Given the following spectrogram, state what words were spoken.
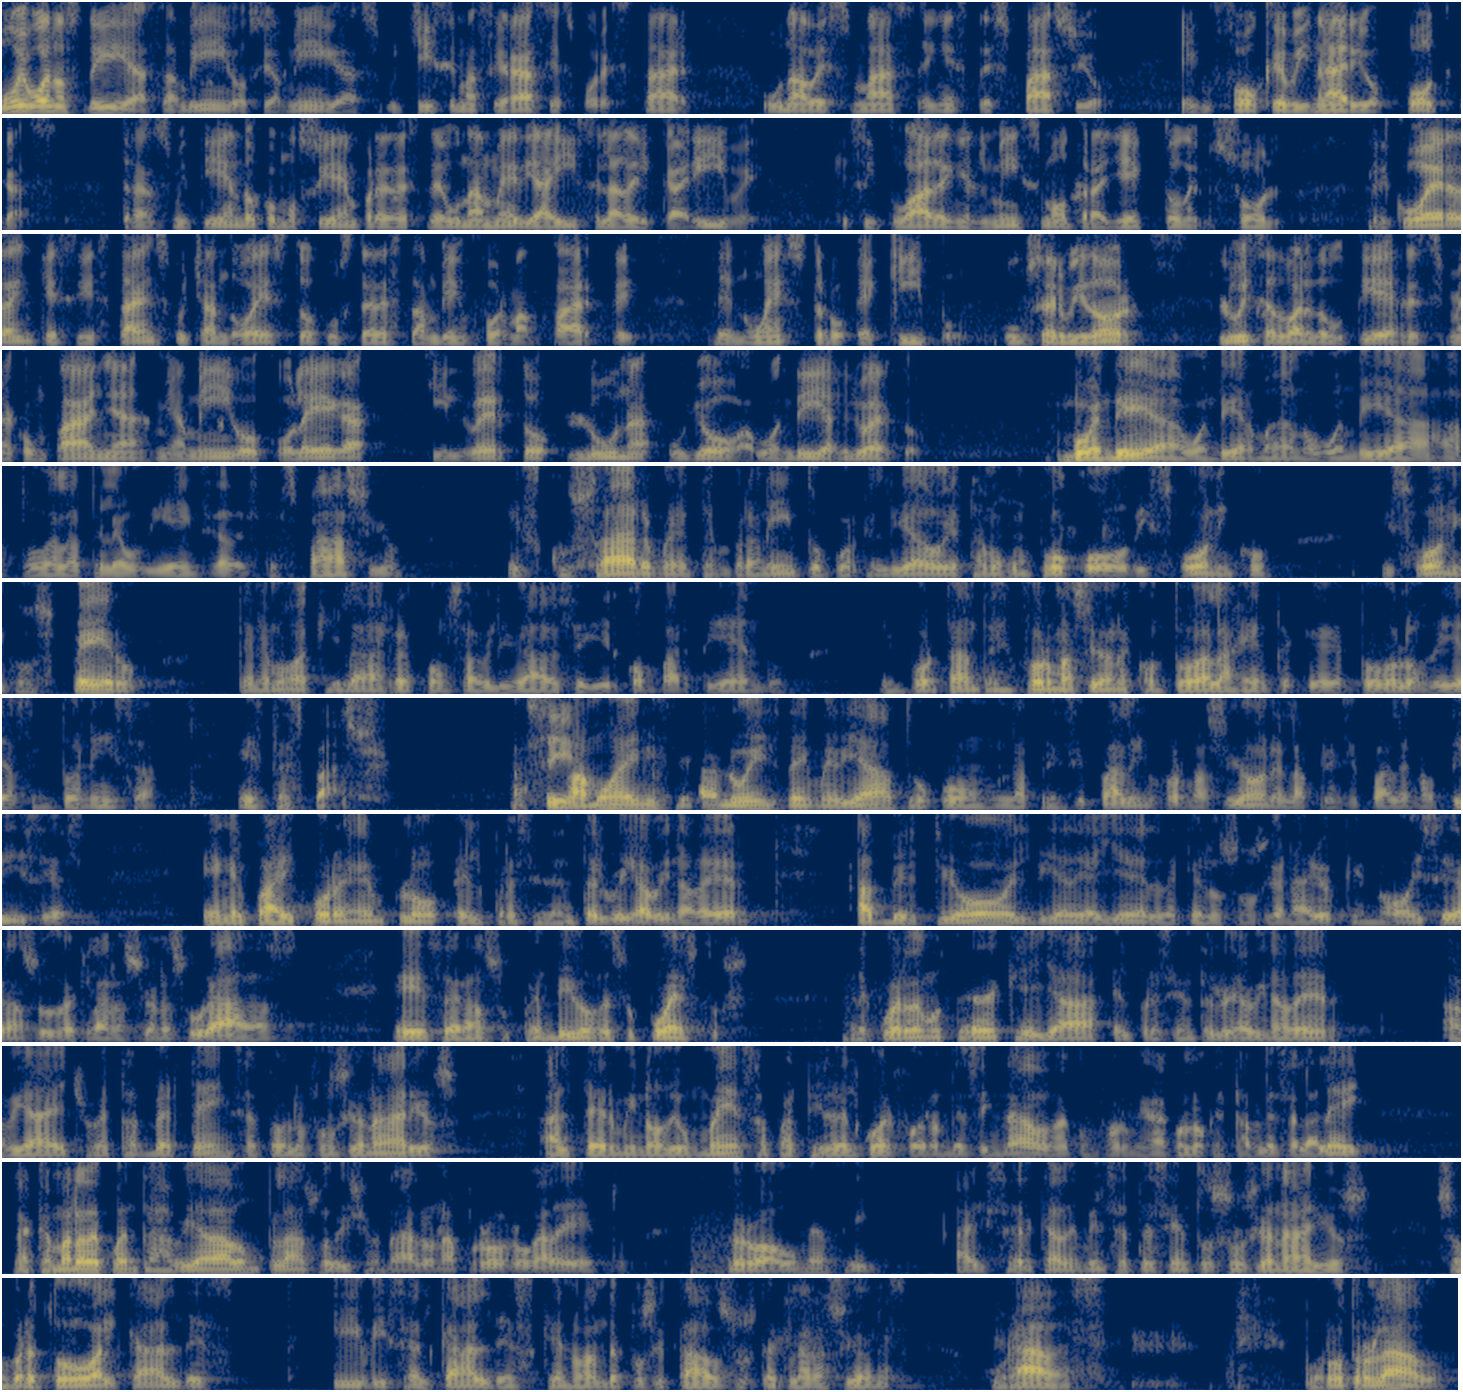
Muy buenos días, amigos y amigas. Muchísimas gracias por estar una vez más en este espacio, Enfoque Binario Podcast, transmitiendo como siempre desde una media isla del Caribe, que situada en el mismo trayecto del Sol. Recuerden que si están escuchando esto, ustedes también forman parte de nuestro equipo. Un servidor, Luis Eduardo Gutiérrez, me acompaña mi amigo, colega Gilberto Luna Ulloa. Buen día, Gilberto. Buen día, buen día, hermano. Buen día a toda la teleaudiencia de este espacio. Excusarme tempranito porque el día de hoy estamos un poco disfónicos, disfónicos, pero tenemos aquí la responsabilidad de seguir compartiendo importantes informaciones con toda la gente que todos los días sintoniza este espacio. Vamos a iniciar, Luis, de inmediato con las principales informaciones, las principales noticias. En el país, por ejemplo, el presidente Luis Abinader advirtió el día de ayer de que los funcionarios que no hicieran sus declaraciones juradas eh, serán suspendidos de sus puestos. Recuerden ustedes que ya el presidente Luis Abinader había hecho esta advertencia a todos los funcionarios al término de un mes a partir del cual fueron designados de conformidad con lo que establece la ley. La Cámara de Cuentas había dado un plazo adicional, una prórroga de esto, pero aún así hay cerca de 1.700 funcionarios, sobre todo alcaldes y vicealcaldes, que no han depositado sus declaraciones juradas. Por otro lado,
